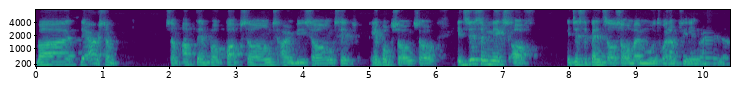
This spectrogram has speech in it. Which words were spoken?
But there are some some up tempo pop songs, R and B songs, hip hip hop songs. So it's just a mix of. It just depends also on my mood, what I'm feeling right now.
